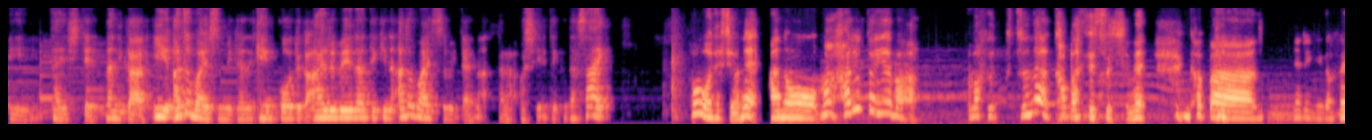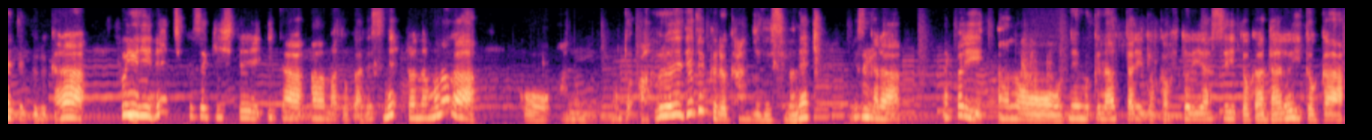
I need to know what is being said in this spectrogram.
えー対して何かいいアドバイスみたいな健康とかアイルベーダー的なアドバイスみたいなのあったら教えてください。そうですよね。あのまあ春といえばまあふ普通ならカバですしね。カバのエネルギーが増えてくるから冬にね蓄積していたアーマとかですねいろんなものがこうあの本当溢れ出てくる感じですよね。ですから、やっぱりあの眠くなったりとか太りやすいとかだるいとか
